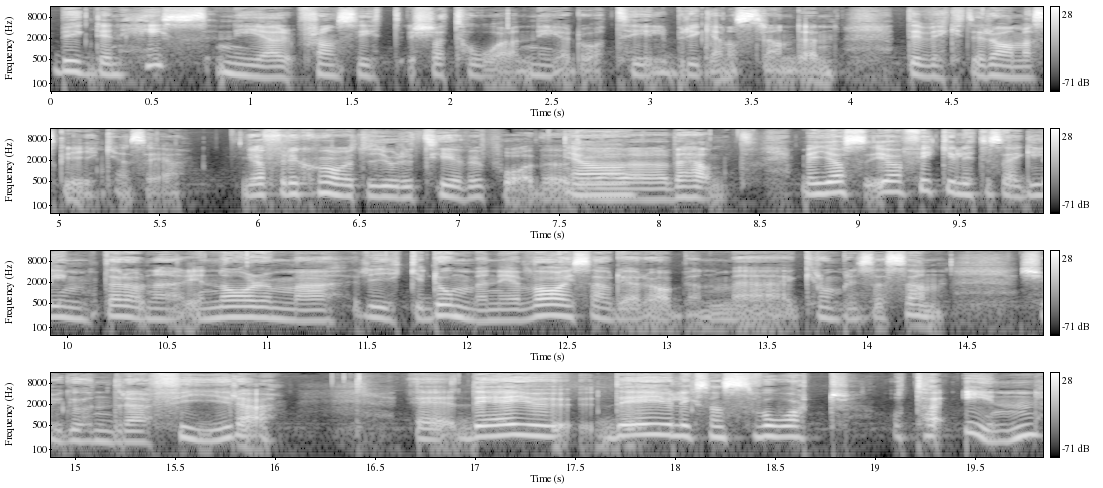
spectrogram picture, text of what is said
Byggde en hiss ner från sitt chateau ner då till bryggan och stranden. Det väckte ramaskri kan jag säga. Ja, för det kommer jag ihåg att du gjorde tv på det, ja. när det hade hänt. Men jag, jag fick ju lite så här glimtar av den här enorma rikedomen när jag var i Saudiarabien med kronprinsessan 2004. Eh, det, är ju, det är ju liksom svårt att ta in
